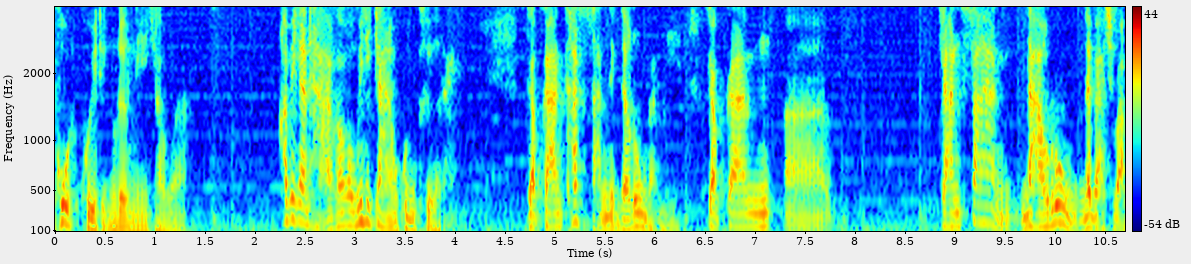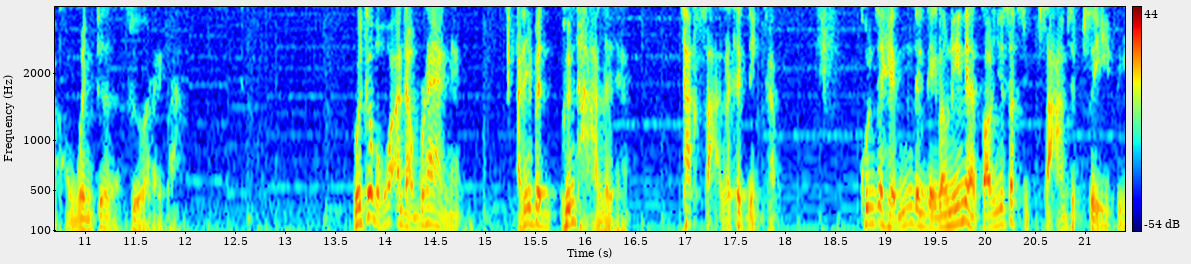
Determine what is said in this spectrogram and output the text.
พูดคุยถึงเรื่องนี้ครับว่า เขามีการถามเขาว่าวิธีการของคุณคืออะไร กับการคัดสรรเด็กดาวรุ่งแบบนี้ กับการ การสร้างดาวรุ่งในแบบฉบับของเวนเกอร์คืออะไรบ้าง เวนเกอร์บอกว่าอันดับแรกเนี่ย อันนี้เป็นพื้นฐานเลยนะครับ ทักษะและเทคนิคครับ คุณจะเห็นเด็กๆเหล่านี้เนี่ยตอนอายุสัก 13 14 ปี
